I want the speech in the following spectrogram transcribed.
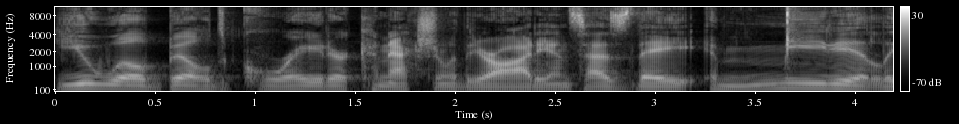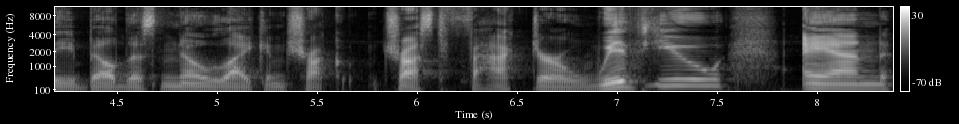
You will build greater connection with your audience as they immediately build this know, like, and tr- trust factor with you. And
